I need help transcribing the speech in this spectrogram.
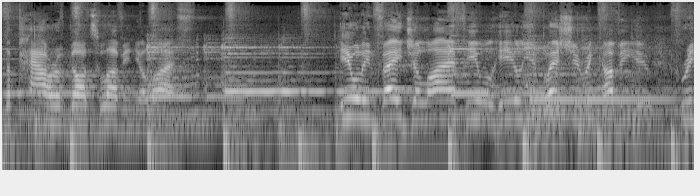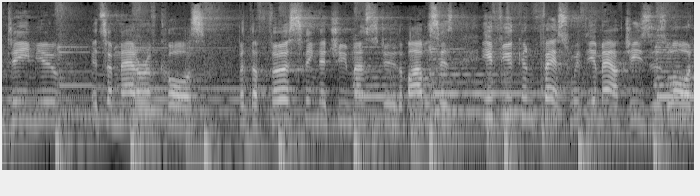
the power of God's love in your life. He will invade your life, He will heal you, bless you, recover you, redeem you. It's a matter of course. But the first thing that you must do, the Bible says, if you confess with your mouth Jesus Lord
